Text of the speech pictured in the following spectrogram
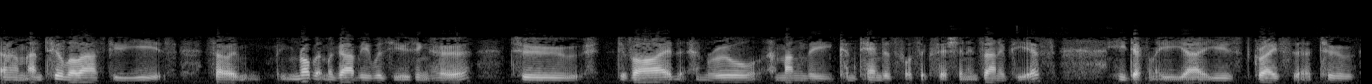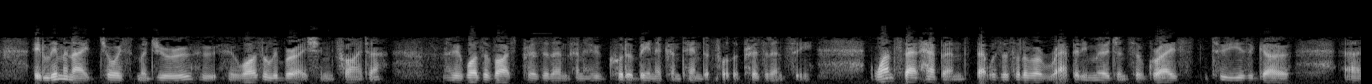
um, until the last few years. So um, Robert Mugabe was using her to divide and rule among the contenders for succession in ZANU-PF. He definitely uh, used Grace uh, to eliminate Joyce Mujuru, who, who was a liberation fighter, who was a vice president, and who could have been a contender for the presidency. Once that happened, that was a sort of a rapid emergence of Grace two years ago. Uh,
